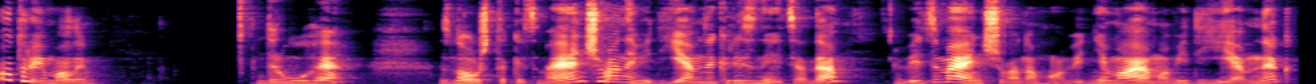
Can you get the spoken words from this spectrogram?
Отримали. Друге, знову ж таки, зменшуване від'ємник різниця. Да? Від зменшуваного віднімаємо від'ємник,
